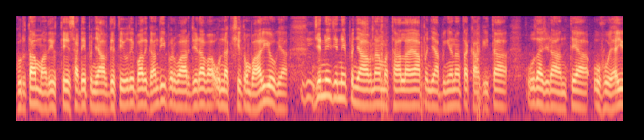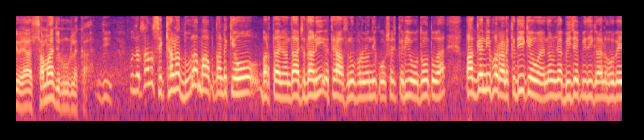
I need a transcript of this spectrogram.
ਗੁਰਧਾਮਾਂ ਦੇ ਉੱਤੇ ਸਾਡੇ ਪੰਜਾਬ ਦੇ ਉੱਤੇ ਉਹਦੇ ਬਾਅਦ ਗਾਂਧੀ ਪਰਿਵਾਰ ਜਿਹੜਾ ਵਾ ਉਹ ਨਕਸ਼ੇ ਤੋਂ ਬਾਹਰ ਹੀ ਹੋ ਗਿਆ। ਜਿੰਨੇ ਜਿੰਨੇ ਪੰਜਾਬ ਨਾਲ ਮੱਥਾ ਲਾਇਆ ਪੰਜਾਬੀਆਂ ਨਾਲ ਧੱਕਾ ਕੀਤਾ ਉਹਦਾ ਜਿਹੜਾ ਅੰਤ ਆ ਉਹ ਹੋਇਆ ਹੀ ਹੋਇਆ ਸਮਾਂ ਜ਼ਰੂਰ ਲੱਗਾ। ਜੀ ਭੁੱਲਰ ਸਾਹਿਬ ਸਿੱਖਾਂ ਨਾਲ ਦੂਰਾ ਮਾਪਦੰਡ ਕਿਉਂ ਵਰਤਿਆ ਜਾਂਦਾ? ਅੱਜ ਦਾ ਨਹੀਂ ਇਤਿਹਾਸ ਨੂੰ ਫੜਨ ਦੀ ਕੋਸ਼ਿਸ਼ ਕਰੀਏ ਉਦੋਂ ਤੋਂ ਹੈ। ਪੱਗ ਨਹੀਂ ਫਿਰ ਰੜਕਦੀ ਕਿਉਂ ਹੈ? ਇਹਨਾਂ ਨੂੰ ਜਾਂ ਬੀਜੇਪੀ ਦੀ ਗੱਲ ਹੋਵੇ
